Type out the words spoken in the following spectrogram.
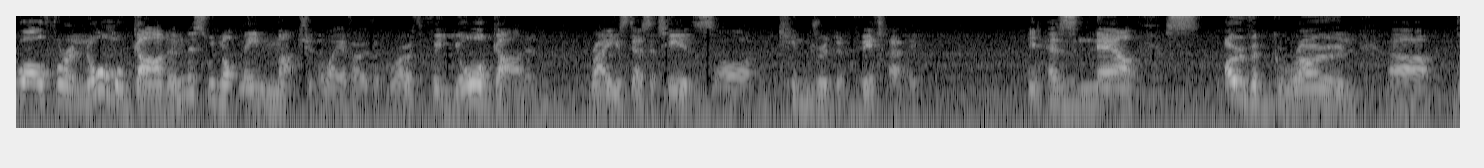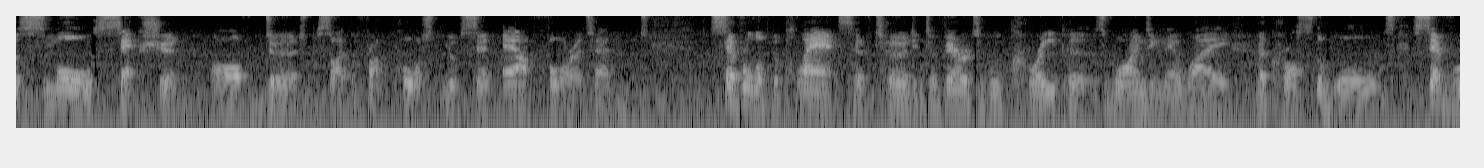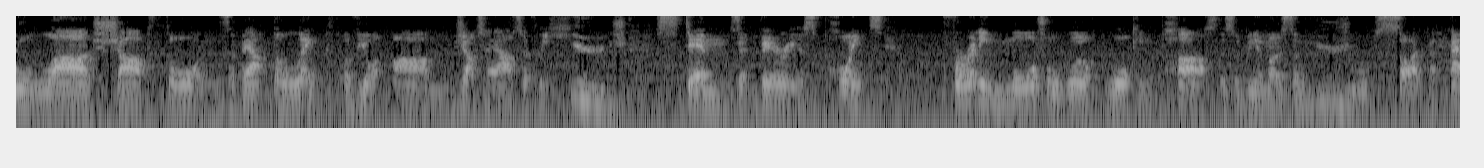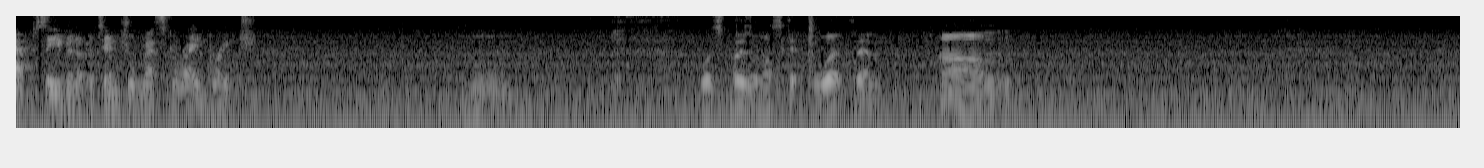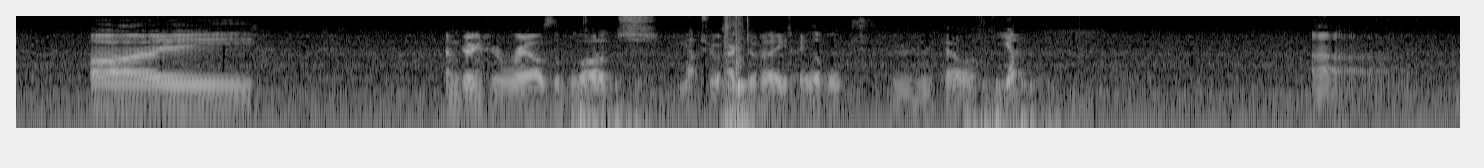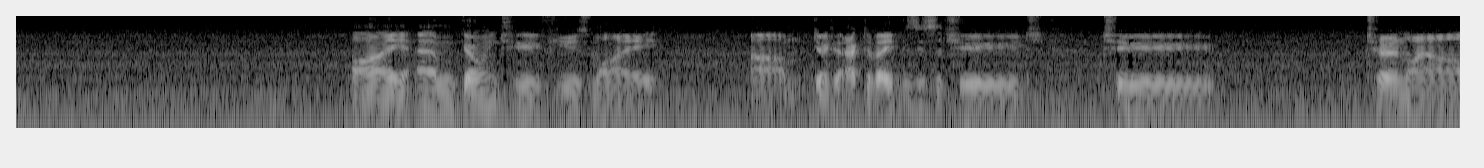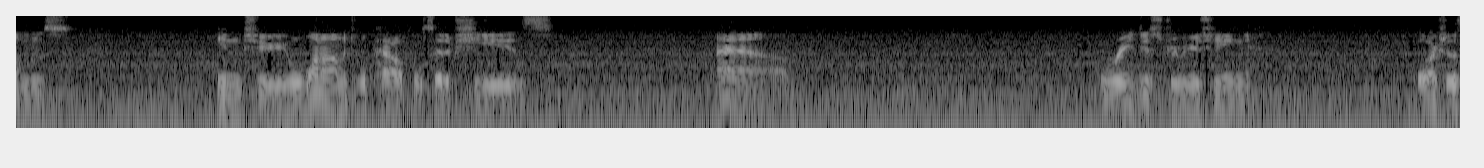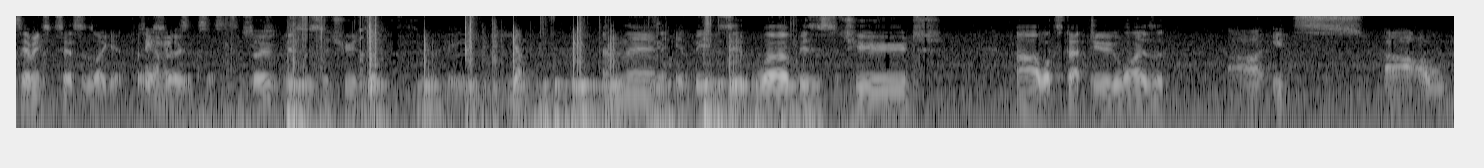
while for a normal garden this would not mean much in the way of overgrowth, for your garden, raised as it is on Kindred Vitae, it has now overgrown uh, the small section of dirt beside the front porch that you have set out for it, and several of the plants have turned into veritable creepers, winding their way across the walls. Several large, sharp thorns, about the length of your arm, jut out of the huge stems at various points. For any mortal wa- walking past, this would be a most unusual sight, perhaps even a potential masquerade breach. Well, I suppose I must get to work then. Um, I am going to rouse the blood Yep. to activate a level two power. Yep. Uh, I am going to fuse my. Um, going to activate vicissitude to turn my arms into, or one arm into a powerful set of shears. Um, redistributing. Well, actually, let's see how many successes I get first. See how many so, successes. so vicissitude is at three, Yep. and then it'd be visit. Well, vicissitude. Uh, what stat do you? Why is it? Uh, it's uh, I would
